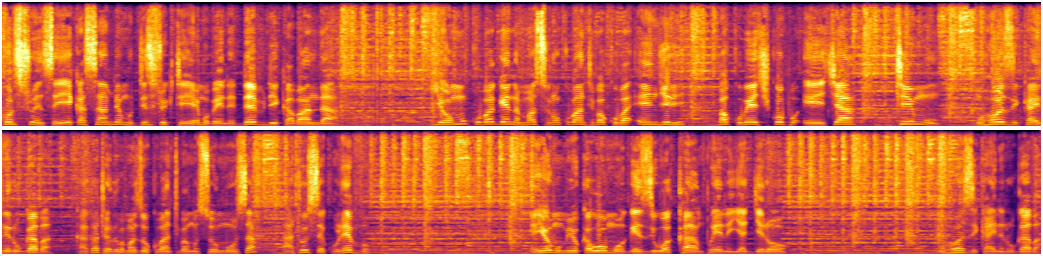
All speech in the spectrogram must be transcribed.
constituency eyekasambya mu disitulikiti ey'emubende david kabanda. Y'omu ku bagenda mu maaso n'okuba nti bakuba enjiri bakuba ekikopo ekya ttiimu muhozi kaine rugaba kakati ono bamaze okuba nti bamusuumuusa atuuse ku levo ey'omumyuka w'omwogezi wa kampeni ya jero. Muhozi kaine rugaba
